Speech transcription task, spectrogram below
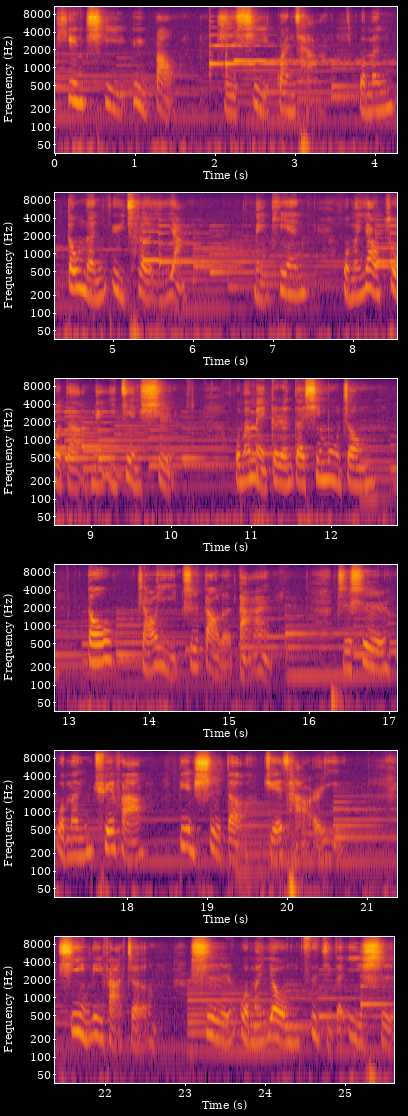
天气预报，仔细观察。我们都能预测一样，每天我们要做的每一件事，我们每个人的心目中都早已知道了答案，只是我们缺乏辨识的觉察而已。吸引力法则是我们用自己的意识，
